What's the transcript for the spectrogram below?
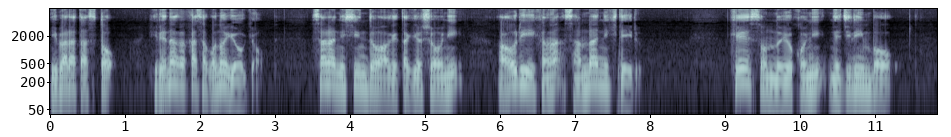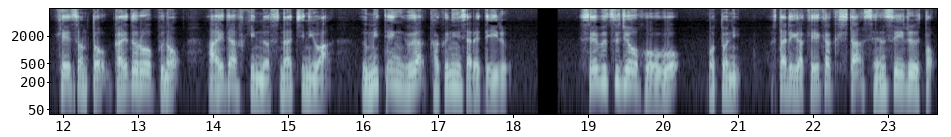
イバラタスとヒレナガカサゴの幼魚。さらに深度を上げた魚礁にアオリイカが産卵に来ている。ケーソンの横にねじりん棒。ケーソンとガイドロープの間付近の砂地には海天狗が確認されている。生物情報をもとに二人が計画した潜水ルート。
